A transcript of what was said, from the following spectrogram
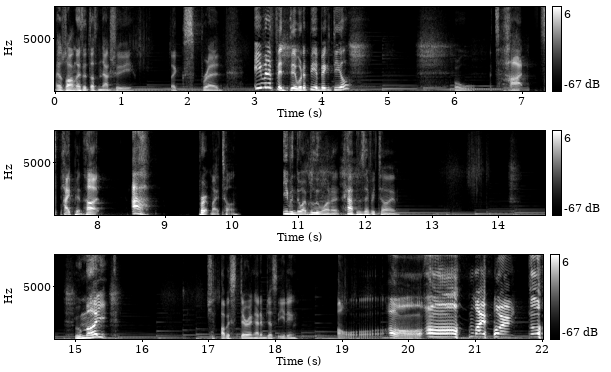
As long as it doesn't actually like spread. Even if it did, would it be a big deal? Oh, it's hot. It's piping hot. Ah! Burnt my tongue. Even though I blew on it. Happens every time. Who might? She's probably staring at him just eating. Oh, oh, oh, my heart! Oh,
